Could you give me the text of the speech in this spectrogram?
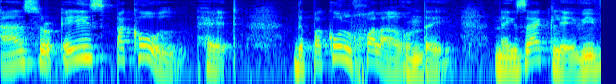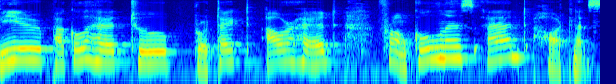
انسر ایز پکول هډ د پکول خوله اغوندئ نو ایگزیکټلی وی ویر پکول هډ ټو پروټیکټ اور هډ فرام کولنس اینډ هاټنس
